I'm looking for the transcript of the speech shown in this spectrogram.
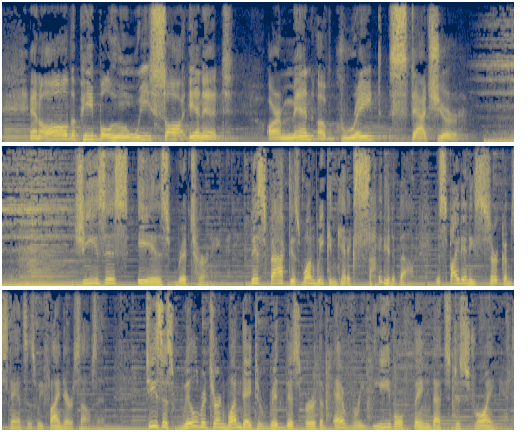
And all the people whom we saw in it are men of great stature. Jesus is returning. This fact is one we can get excited about, despite any circumstances we find ourselves in. Jesus will return one day to rid this earth of every evil thing that's destroying it.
